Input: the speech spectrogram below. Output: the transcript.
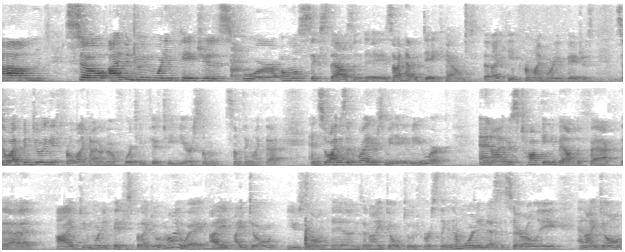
Um, so I've been doing morning pages for almost six thousand days. I have a day count that I keep from my morning pages. So I've been doing it for like I don't know 14, 15 years, some something like that. And so I was at a writers' meeting in New York, and I was talking about the fact that I do morning pages, but I do it my way. I, I don't use longhand, and I don't do it first thing in the morning necessarily, and I don't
